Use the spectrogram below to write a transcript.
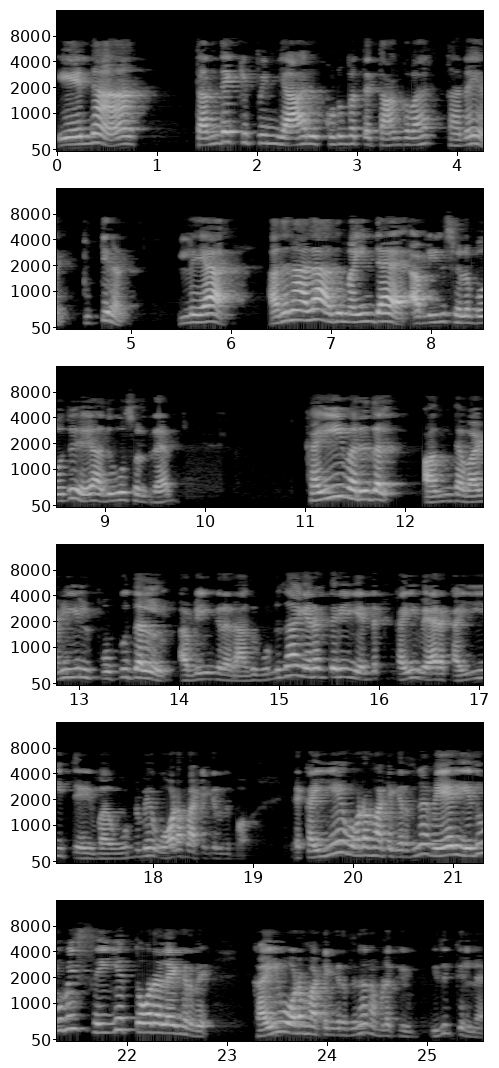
ஏன்னா தந்தைக்கு பின் யாரு குடும்பத்தை தாங்குவார்? தனையன் புத்திரன் இல்லையா? அதனால அது மைந்த அப்படின்னு சொல்லும்போது அதுவும் சொல்ற கை வருதல் அந்த வழியில் புகுதல் அப்படிங்கிறது. அது ஒண்ணுதான் எனக்கு தெரியும் எனக்கு கை வேற கை வ- ஒண்ணுமே ஓட மாட்டேங்கிறது இப்போ. கையே ஓட மாட்டேங்கிறதுனா வேற எதுவுமே செய்ய தோணலைங்கிறது. கை ஓட மாட்டேங்கிறதுனா நம்மளுக்கு இதுக்கு இல்லை.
